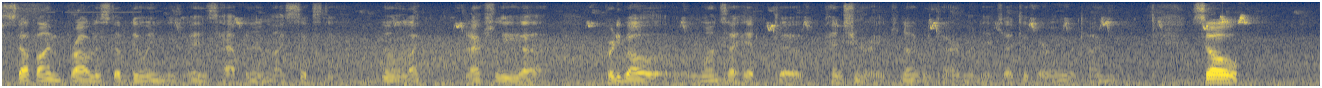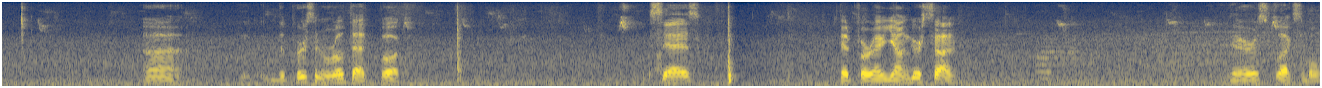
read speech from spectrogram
stuff I'm proudest of doing is, is happened in my 60s. You know, like actually uh, pretty well once I hit uh, pensioner age, not retirement age. I took early retirement. So, uh, the person who wrote that book says that for a younger son, they're flexible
